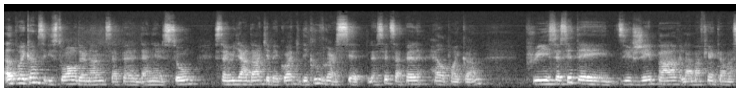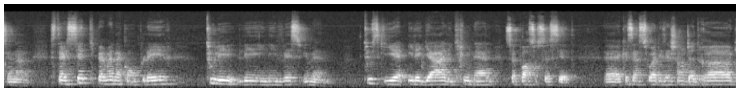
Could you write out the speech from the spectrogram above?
Euh, L.com, c'est l'histoire d'un homme qui s'appelle Daniel So. C'est un milliardaire québécois qui découvre un site. Le site s'appelle Hell.com. Puis ce site est dirigé par la mafia internationale. C'est un site qui permet d'accomplir tous les, les, vices humaines. Tout ce qui est illégal et criminel se passe sur ce site. Euh, que ce soit des échanges de drogue,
